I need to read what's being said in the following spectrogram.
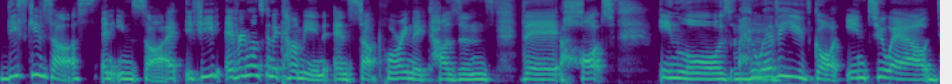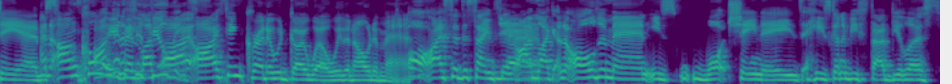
this gives us an insight if you everyone's going to come in and start pouring their cousins their hot in-laws Mhm. whoever you've got into our dms An uncle, I'm even like. I, I think Greta would go well with an older man. Oh, I said the same thing. Yeah. I'm like, an older man is what she needs. He's going to be fabulous.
